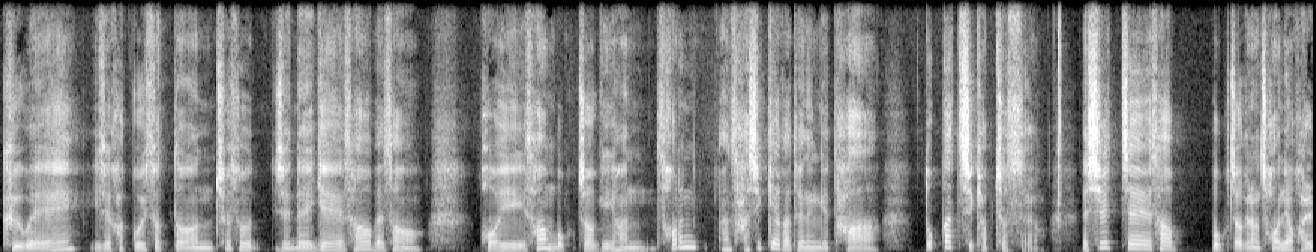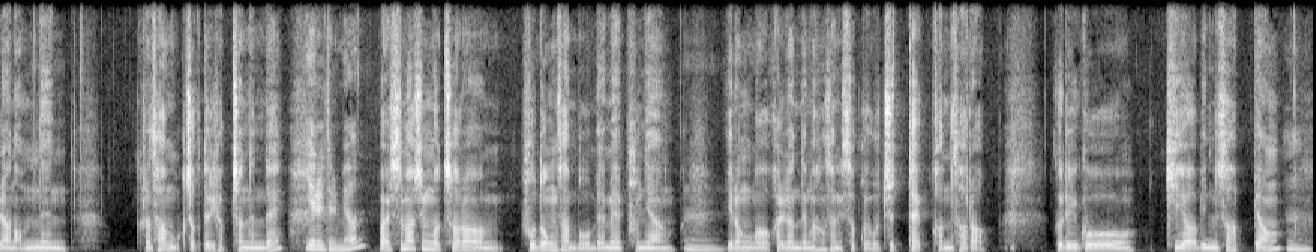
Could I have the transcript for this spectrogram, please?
그 외에 이제 갖고 있었던 최소 이제 4개의 사업에서 거의 사업 목적이 한 30, 한 40개가 되는 게 다 똑같이 겹쳤어요. 실제 사업 목적이랑 전혀 관련 없는 그런 사업 목적들이 겹쳤는데 예를 들면 말씀하신 것처럼 부동산 뭐 매매 분양 음. 이런 거 관련된 거 항상 있었고요. 뭐 주택 건설업 그리고 기업 인수 합병 음.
